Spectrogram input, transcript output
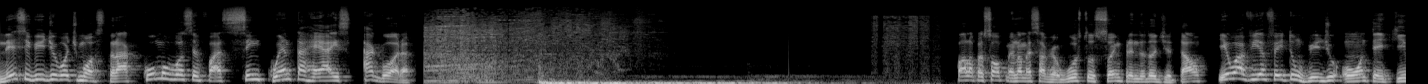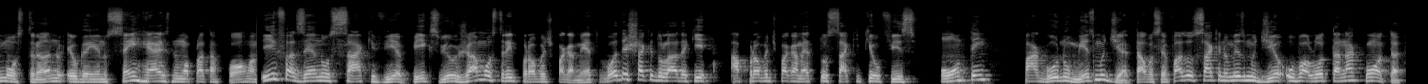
Nesse vídeo eu vou te mostrar como você faz 50 reais agora. Fala pessoal, meu nome é Sávio Augusto, sou empreendedor digital e eu havia feito um vídeo ontem aqui mostrando eu ganhando 100 reais numa plataforma e fazendo o saque via Pix, viu? Já mostrei prova de pagamento, vou deixar aqui do lado aqui a prova de pagamento do saque que eu fiz ontem pagou no mesmo dia, tá? Você faz o saque no mesmo dia, o valor tá na conta.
